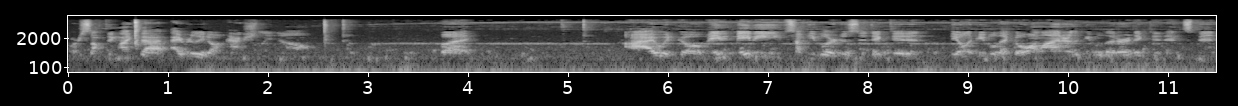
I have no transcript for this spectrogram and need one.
or something like that. I really don't actually know, but I would go. Maybe maybe some people are just addicted, and the only people that go online are the people that are addicted and spend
